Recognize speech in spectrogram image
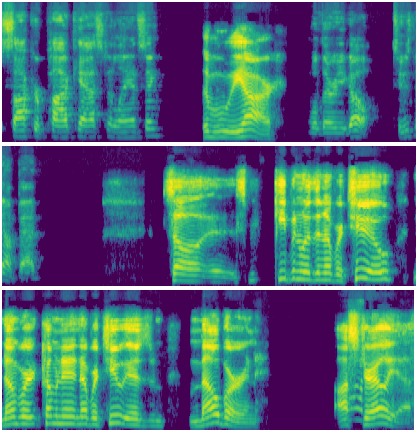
soccer podcast in Lansing? We are. Well, there you go. Two's not bad. So, uh, keeping with the number two, number coming in at number two is Melbourne, Australia.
